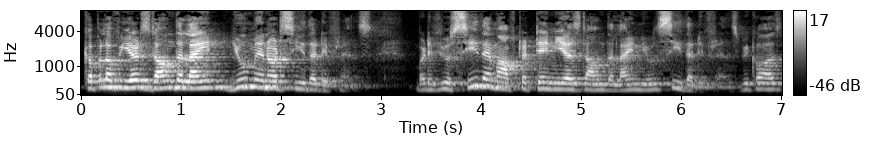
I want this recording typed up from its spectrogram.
couple of years down the line, you may not see the difference. But if you see them after 10 years down the line, you will see the difference because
